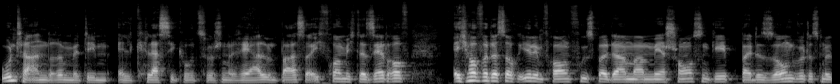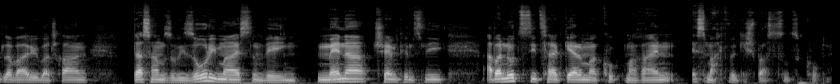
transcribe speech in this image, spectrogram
unter anderem mit dem El Clasico zwischen Real und Barca. Ich freue mich da sehr drauf. Ich hoffe, dass auch ihr dem Frauenfußball da mal mehr Chancen gebt. Bei The Zone wird es mittlerweile übertragen. Das haben sowieso die meisten wegen Männer Champions League. Aber nutzt die Zeit gerne mal, guckt mal rein. Es macht wirklich Spaß zuzugucken.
